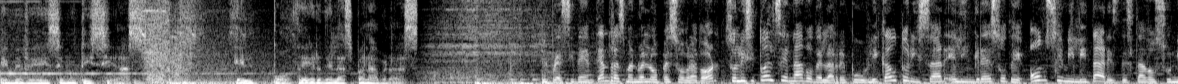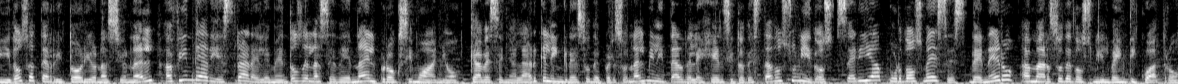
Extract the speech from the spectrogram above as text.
MBS Noticias. El poder de las palabras. El presidente Andrés Manuel López Obrador solicitó al Senado de la República autorizar el ingreso de 11 militares de Estados Unidos a territorio nacional a fin de adiestrar a elementos de la Sedena el próximo año. Cabe señalar que el ingreso de personal militar del ejército de Estados Unidos sería por dos meses, de enero a marzo de 2024.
